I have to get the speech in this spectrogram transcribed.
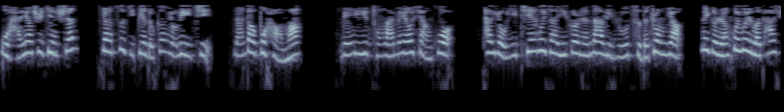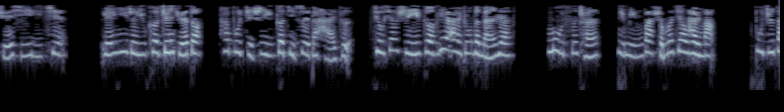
我还要去健身，让自己变得更有力气。难道不好吗？涟漪从来没有想过，他有一天会在一个人那里如此的重要，那个人会为了他学习一切。涟漪这一刻真觉得，他不只是一个几岁的孩子，就像是一个恋爱中的男人。穆思辰，你明白什么叫爱吗？不知道。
